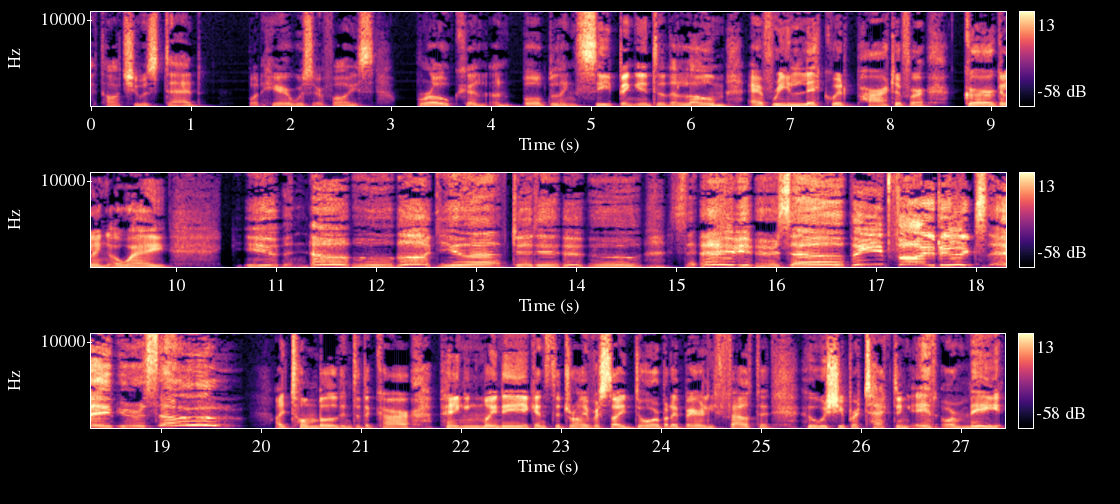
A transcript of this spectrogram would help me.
I thought she was dead, but here was her voice, broken and bubbling, seeping into the loam, every liquid part of her gurgling away. You know what you have to do. Save yourself. Keep fighting. Save yourself. I tumbled into the car, pinging my knee against the driver's side door, but I barely felt it. Who was she protecting, it or me?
